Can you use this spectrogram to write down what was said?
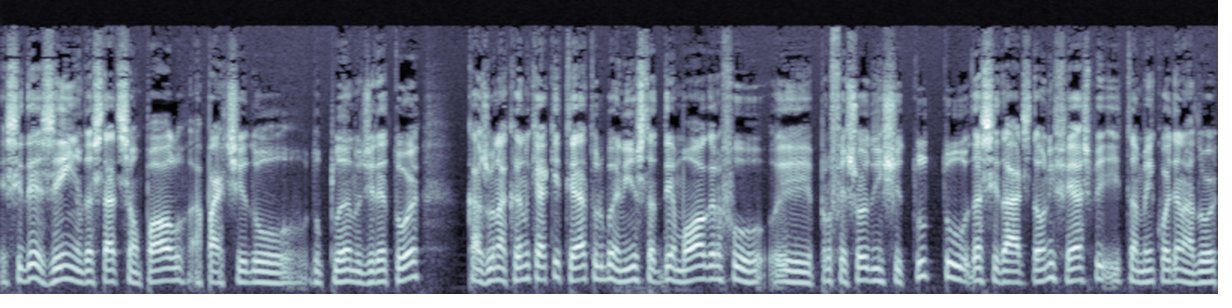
esse desenho da cidade de São Paulo a partir do, do plano diretor. Caju Nakano, que é arquiteto, urbanista, demógrafo e professor do Instituto das Cidades da Unifesp e também coordenador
